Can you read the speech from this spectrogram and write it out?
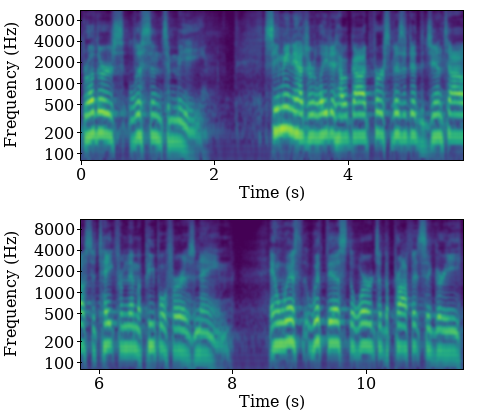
Brothers, listen to me. Simeon has related how God first visited the Gentiles to take from them a people for his name. And with, with this, the words of the prophets agree,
